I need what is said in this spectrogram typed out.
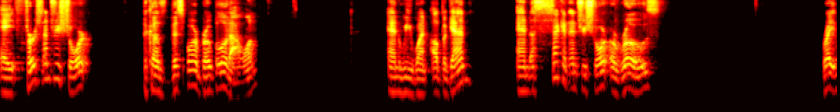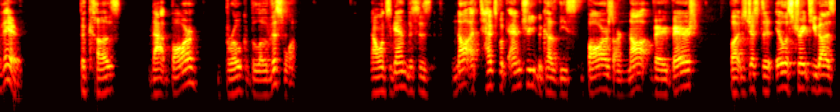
a first entry short because this bar broke below that one. And we went up again. And a second entry short arose right there because that bar broke below this one. Now, once again, this is not a textbook entry because these bars are not very bearish, but it's just to illustrate to you guys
